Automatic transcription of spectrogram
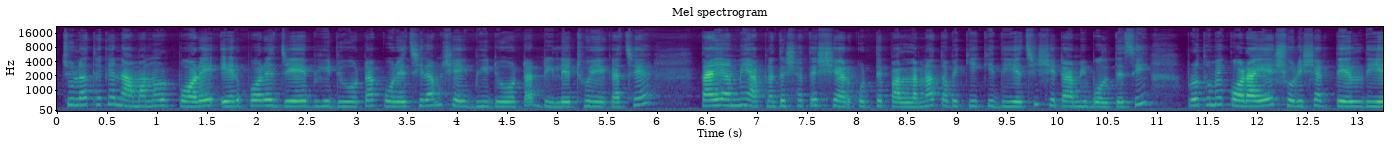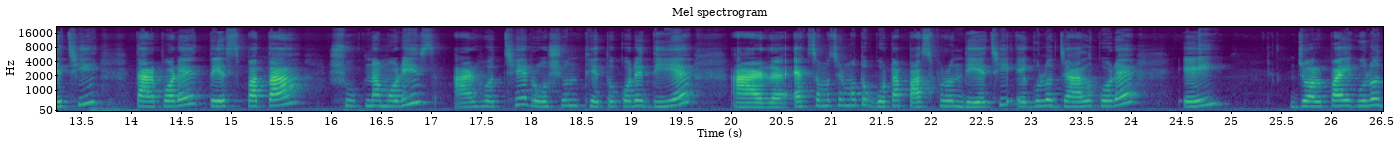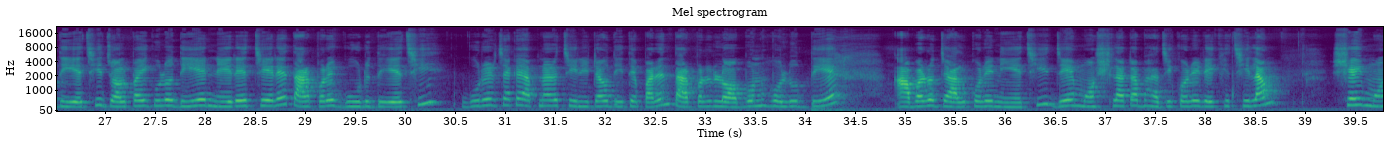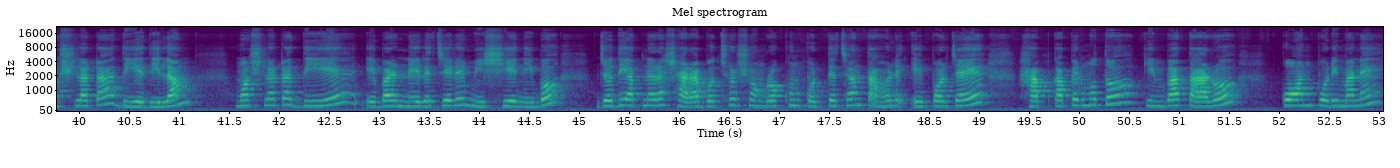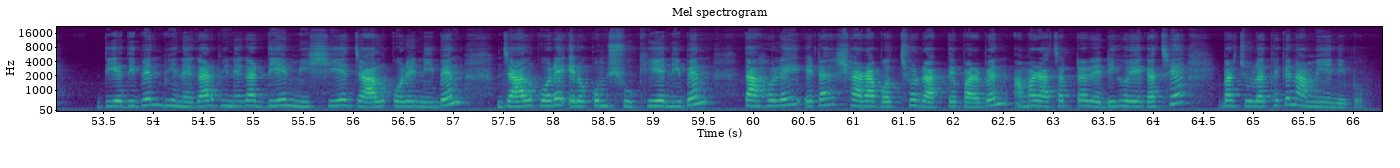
চুলা থেকে নামানোর পরে, এরপরে যে ভিডিওটা করেছিলাম, সেই ভিডিওটা ডিলেট হয়ে গেছে। তাই আমি আপনাদের সাথে শেয়ার করতে পারলাম না, তবে কি কি দিয়েছি সেটা আমি বলতেছি। প্রথমে কড়াইয়ে সরিষার তেল দিয়েছি, তারপরে তেজপাতা, শুকনা মরিচ, আর হচ্ছে রসুন থেতো করে দিয়ে, আর এক চামচের মতো গোটা পাঁচফোড়ন দিয়েছি। এগুলো জাল করে এই জলপাইগুলো দিয়েছি। জলপাইগুলো দিয়ে নেড়ে চেড়ে তারপরে গুড় দিয়েছি। গুড়ের জায়গায় আপনারা চিনিটাও দিতে পারেন। তারপরে লবণ, হলুদ দিয়ে আবারও জাল করে নিয়েছি। যে মশলাটা ভাজি করে রেখেছিলাম, সেই মশলাটা দিয়ে দিলাম। মশলাটা দিয়ে এবার নেড়ে চেড়ে মিশিয়ে নিব। যদি আপনারা সারা বছর সংরক্ষণ করতে চান, তাহলে এ পর্যায়ে হাফ কাপের মতো কিংবা তারও কম পরিমাণে দিয়ে দিবেন ভিনেগার। ভিনেগার দিয়ে মিশিয়ে জাল করে নেবেন। জাল করে এরকম শুকিয়ে নেবেন। তাহলেই এটা সারা বছর রাখতে পারবেন। আমার আচারটা রেডি হয়ে গেছে। এবার চুলা থেকে নামিয়ে নিব।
